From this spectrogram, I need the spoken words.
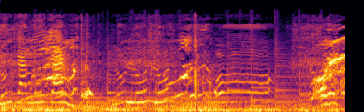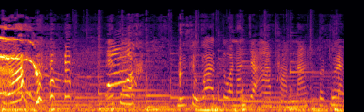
ลุ้นกันลุ้นกันลุ้นลุ้นลุ้นโอ้โอ้ยไอตัวรู้สึกว่าตัวนั้นจะอาถรรพ์นะเพื่อน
